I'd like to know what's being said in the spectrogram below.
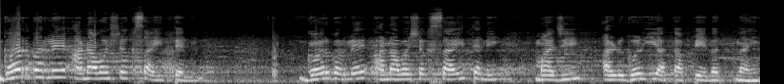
घर भरले अनावश्यक साहित्याने. घर भरले अनावश्यक साहित्याने माझी अडगळही आता पेलत नाही.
